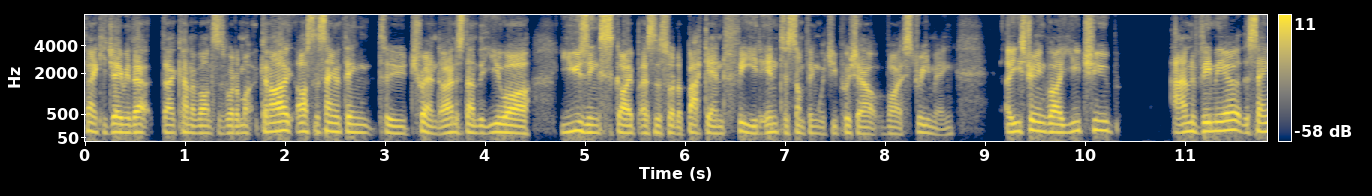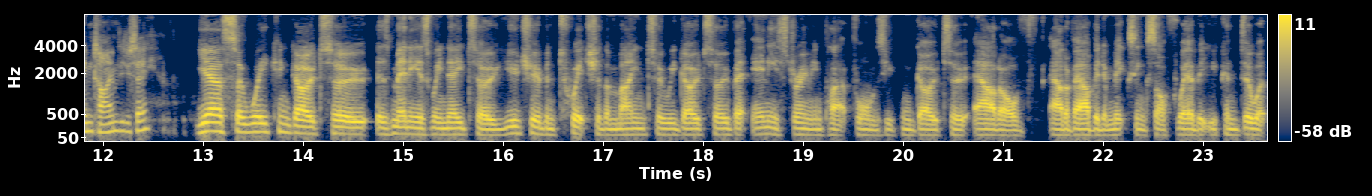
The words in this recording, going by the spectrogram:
Thank you, Jamie. That that kind of answers what I'm. Can I ask the same thing to Trent? I understand that you are using Skype as a sort of back end feed into something which you push out via streaming. Are you streaming via YouTube and Vimeo at the same time? Did you say? Yeah, so we can go to as many as we need to. YouTube and Twitch are the main two we go to, but any streaming platforms you can go to out of out of our bit of mixing software, but you can do it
